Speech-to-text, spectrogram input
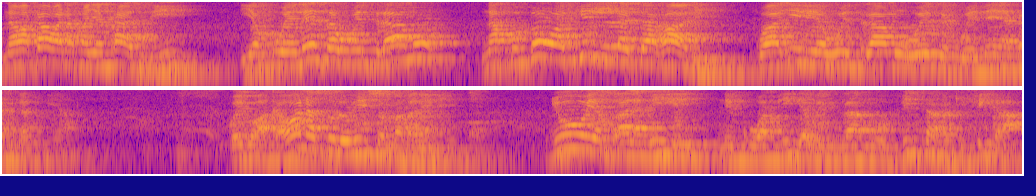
na wakawa wanafanya kazi ya kueneza Uislamu na kutoa kila cha ghali kwa ajili ya Uislamu uweze kuenea katika dunia. Kwa hivyo akaona suluhisho magharibi juu ya suala hili ni kuwapiga Waislamu vita vya kifikra,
